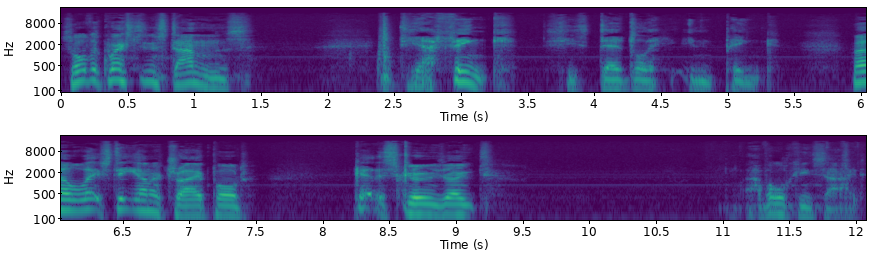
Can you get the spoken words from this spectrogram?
So the question stands, do you think She's deadly in pink. Well, let's stick you on a tripod, get the screws out, have a look inside.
